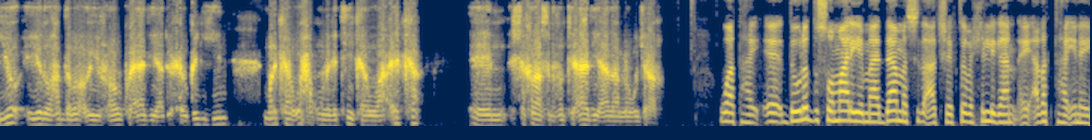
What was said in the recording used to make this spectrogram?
Iyo iyadoo haddaba ay roobabku aad iyo aad u xoogan yihiin. Marka waxa uun laga tigi kara waa cirka shaqadaasna runtii aad iyo aadaa loogu jiraa waa tahay dowladda soomaaliya maadaama sida aad sheegtaba xilligan ay adag tahay inay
